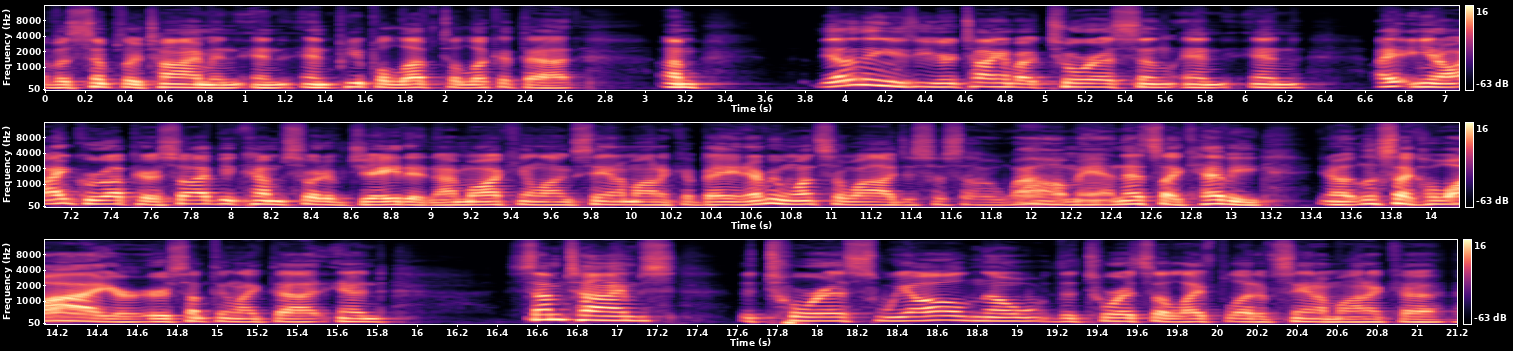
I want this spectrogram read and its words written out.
of a simpler time. And, and, and people love to look at that. Um, the other thing is you're talking about tourists and and and I you know I grew up here, so I've become sort of jaded. And I'm walking along Santa Monica Bay, and every once in a while I just say, "Wow, man, that's like heavy." You know, it looks like Hawaii or, or something like that. And sometimes the tourists, we all know the tourists are the lifeblood of Santa Monica,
